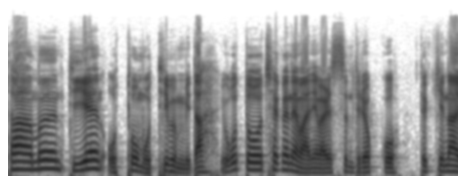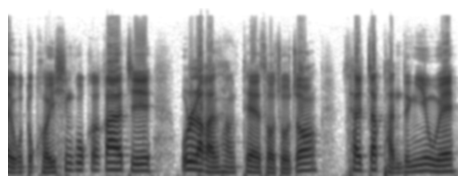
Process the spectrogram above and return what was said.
다음은 DN 오토모티브입니다. 이것도 최근에 많이 말씀드렸고 특히나 이것도 거의 신고가까지 올라간 상태에서 조정 살짝 반등 이후에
